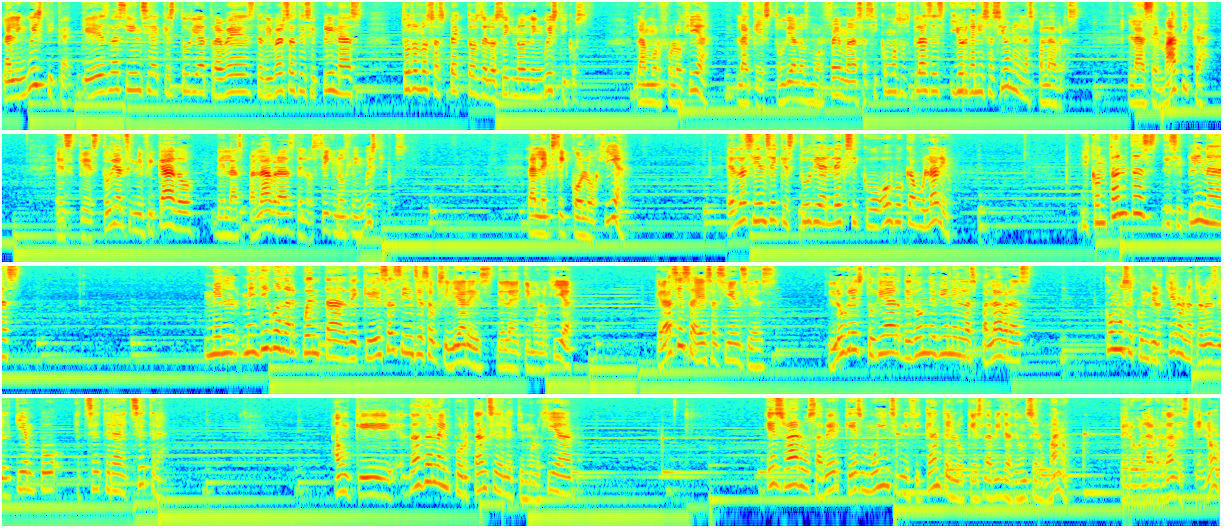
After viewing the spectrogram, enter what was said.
La lingüística, que es la ciencia que estudia a través de diversas disciplinas todos los aspectos de los signos lingüísticos. La morfología, la que estudia los morfemas, así como sus clases y organización en las palabras. La semática, es que estudia el significado de las palabras de los signos lingüísticos. La lexicología, es la ciencia que estudia el léxico o vocabulario y con tantas disciplinas, me, llego a dar cuenta de que esas ciencias auxiliares de la etimología, gracias a esas ciencias, logra estudiar de dónde vienen las palabras, cómo se convirtieron a través del tiempo, etcétera, etcétera. Aunque, dada la importancia de la etimología, es raro saber que es muy insignificante en lo que es la vida de un ser humano, pero la verdad es que no.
